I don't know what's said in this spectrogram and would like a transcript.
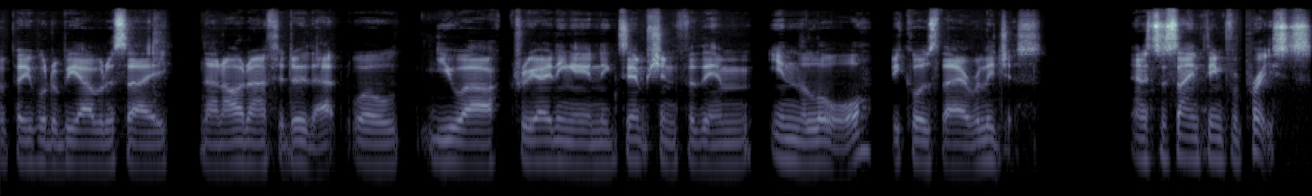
for people to be able to say, no, no, I don't have to do that, well, you are creating an exemption for them in the law because they are religious. And it's the same thing for priests.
